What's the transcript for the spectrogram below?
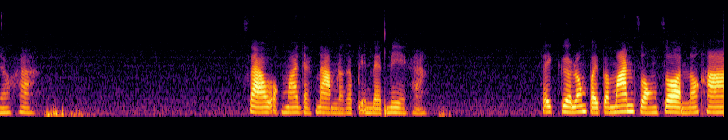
เนาะค่ะซาวออกมาจากน้ำแล้วก็เป็นแบบนี้ค่ะ ใส่เกลือลงไปประมาณสองช้อนเนาะค่ะ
